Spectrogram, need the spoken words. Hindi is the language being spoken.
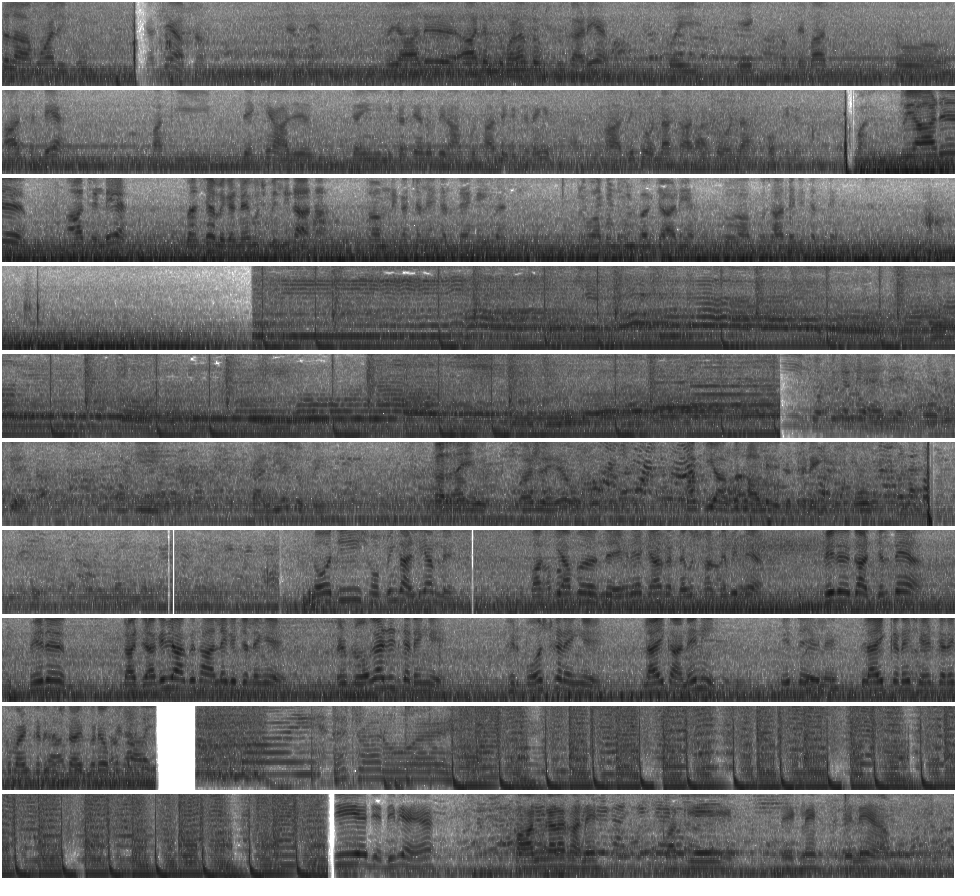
असलकुम कैसे हैं आप सब? कैसे हैं? तो यार आज हम दोबारा ब्लॉग शुरू कर रहे हैं। कोई एक हफ़्ते बाद। तो आज संडे है। बाकी देखें आज कहीं निकलते हैं तो फिर आपको साथ लेके चलेंगे। हाथ नहीं छोड़ना साथ नहीं छोड़ना। ओके सर तो यार आज संडे है। वैसे हमें करने कुछ मिल नहीं रहा था। तो हमने कहा चले चलते हैं कहीं वैसे तो अपन गुलबर्ग जा रहे हैं। तो आपको साथ लेके चलते हैं। फ़ोटोज़ के बाकी कर लिया शॉपिंग कर रहे हैं। कर रहे हैं और बाकी आपको साथ लेके चलते रहेंगे। तो जी शॉपिंग कर लिया हमने। बाकी अब देख रहे हैं क्या करते हैं कुछ खाते पीते हैं। फिर घर चलते हैं। फिर घर जाके भी आपके साथ लेके चलेंगे। फिर ब्लॉग एडिट करेंगे। फिर पोस्ट करेंगे। लाइक आने नहीं। फिर देख लें। लाइक करें शेयर करें कमेंट करें सब्सक्राइब करें ओके ये जेदी भी आए हैं। कान वगैरह खाने। बाकी देख लें ले लें आप।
